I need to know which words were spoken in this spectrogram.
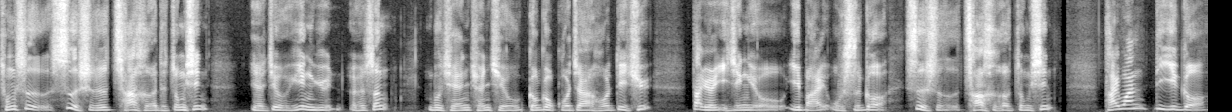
从事事实查核的中心也就应运而生。目前，全球各个国家和地区大约已经有一百五十个事实查核中心。台湾第一个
